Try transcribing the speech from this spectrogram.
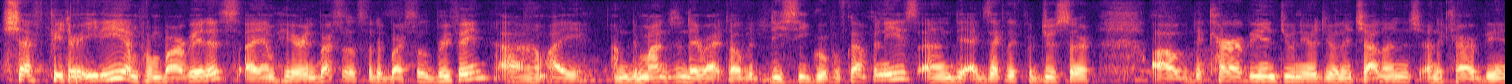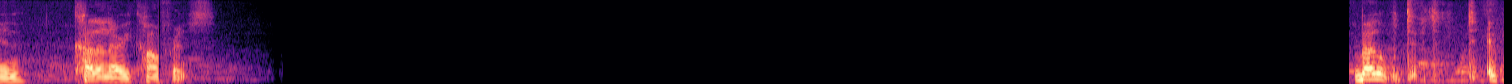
Chef Peter Edey, I'm from Barbados. I am here in Brussels for the Brussels briefing. Um, I am the managing director of the DC Group of Companies and the executive producer of the Caribbean Junior Journey Challenge and the Caribbean Culinary Conference. Well,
